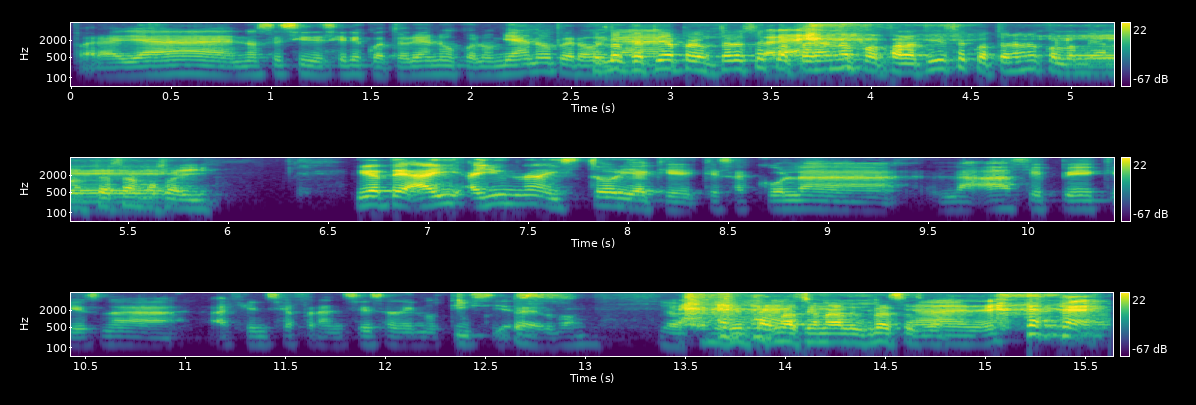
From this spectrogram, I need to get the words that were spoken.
para allá, no sé si decir ecuatoriano o colombiano, pero. Es lo que te iba a preguntar, ¿es ecuatoriano? Para, ti es ecuatoriano o colombiano, ¿qué hacemos ahí? Fíjate, hay, hay una historia que, que sacó la, la, AFP, que es la Agencia Francesa de Noticias. Perdón, ya somos internacionales, gracias.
